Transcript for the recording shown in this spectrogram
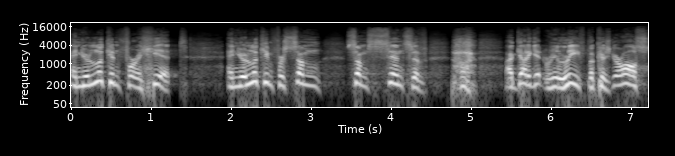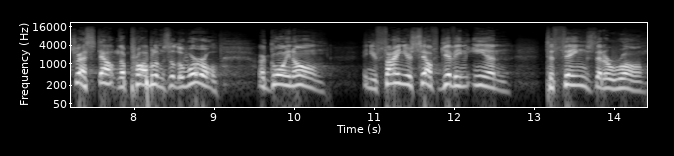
And you're looking for a hit. And you're looking for some, some sense of, oh, I've got to get relief because you're all stressed out and the problems of the world are going on. And you find yourself giving in to things that are wrong.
